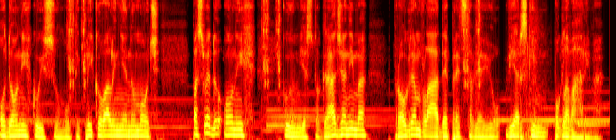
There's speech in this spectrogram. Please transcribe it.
Od onih koji su multiplikovali njenu moć, pa sve do onih koji umjesto građanima program vlade predstavljaju vjerskim poglavarima.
